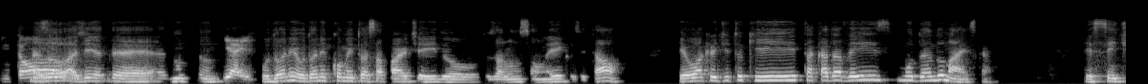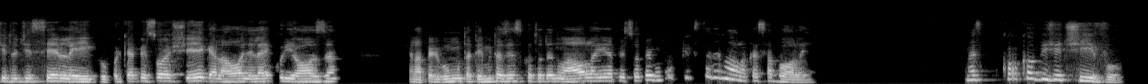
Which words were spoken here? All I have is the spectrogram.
Então. Mas a gente, é, não, não, e aí? O Doni, o Doni comentou essa parte aí do, dos alunos são leigos e tal. Eu acredito que está cada vez mudando mais, cara. Esse sentido de ser leigo, porque a pessoa chega, ela olha, ela é curiosa, ela pergunta. Tem muitas vezes que eu estou dando aula e a pessoa pergunta: por que você está dando aula com essa bola aí? Mas qual que é o objetivo?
